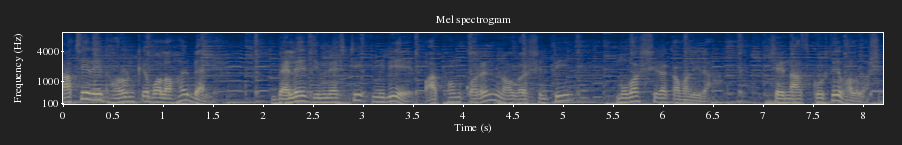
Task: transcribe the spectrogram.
নাচের এই ধরনকে বলা হয় ব্যালে। ব্যালে জিমন্যাস্টিক মিলিয়ে পারফর্ম করেন নওগাঁ শিল্পী মুবাসিরা কামালিরা। সে নাচ করতেই ভালোবাসে।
